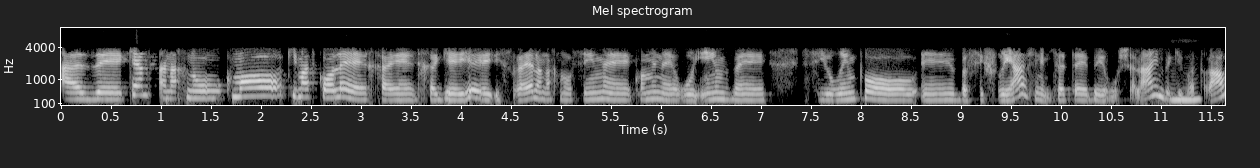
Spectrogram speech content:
אז אה, כן, אנחנו כמו כמעט כל חגי ישראל, אנחנו עושים כל מיני אירועים וסיורים פה בספרייה שנמצאת בירושלים, בגבעת רם.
